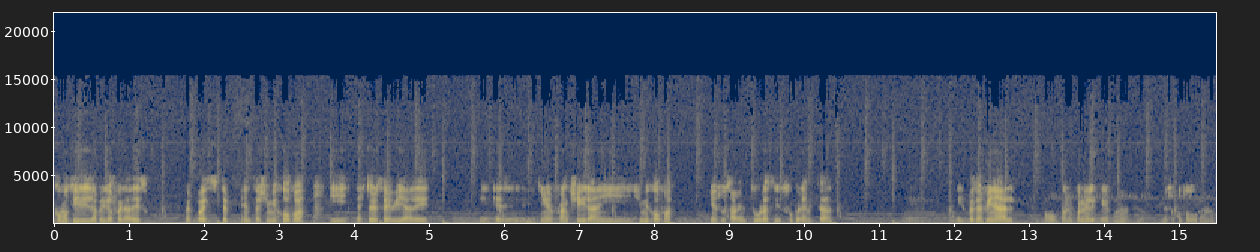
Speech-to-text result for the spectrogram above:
como si la película fuera de eso. Después entra Jimmy Hoffa y la historia se desvía de eh, el, señor Frank Sheeran y Jimmy Hoffa y en sus aventuras y su super amistad. Eh, y después al final o bueno, ponerle que como no, no sé cuánto dura, ¿no?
